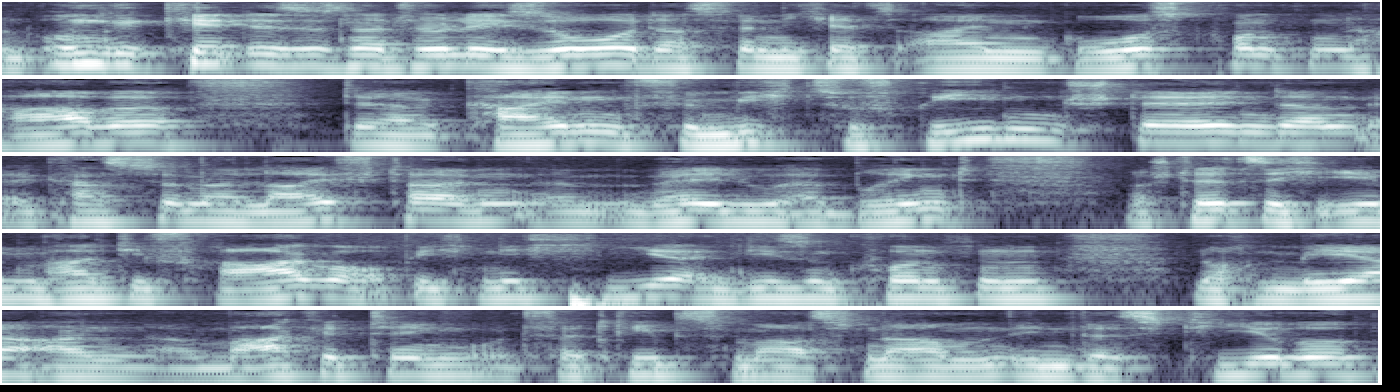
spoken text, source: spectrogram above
Und umgekehrt ist es natürlich so, dass wenn ich jetzt einen Großkunden habe, der keinen für mich zufriedenstellenden äh, Customer Lifetime ähm, Value erbringt, dann stellt sich eben halt die Frage, ob ich nicht hier in diesen Kunden noch mehr an äh, Marketing und Vertriebsmaßnahmen investiere,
